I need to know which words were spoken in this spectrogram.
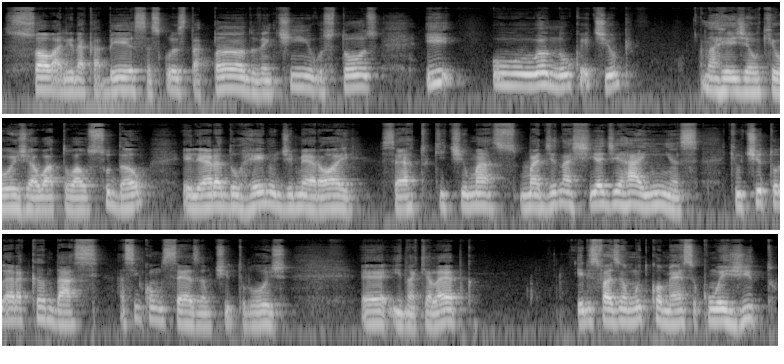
sol ali na cabeça, as coisas tapando, ventinho gostoso. E o eunuco etíope, uma região que hoje é o atual Sudão, ele era do reino de Merói, certo? Que tinha uma, uma dinastia de rainhas, que o título era Candace, assim como César é um título hoje. É, e naquela época, eles faziam muito comércio com o Egito,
